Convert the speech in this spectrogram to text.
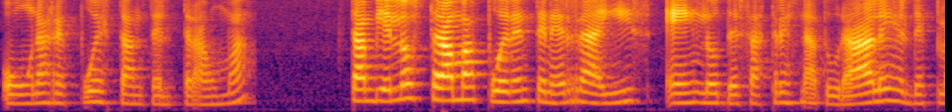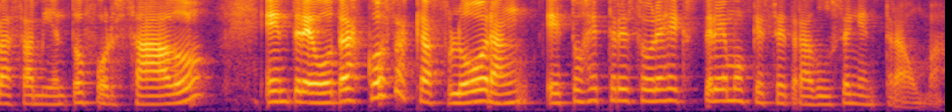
o una respuesta ante el trauma. También los traumas pueden tener raíz en los desastres naturales, el desplazamiento forzado, entre otras cosas que afloran estos estresores extremos que se traducen en trauma.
